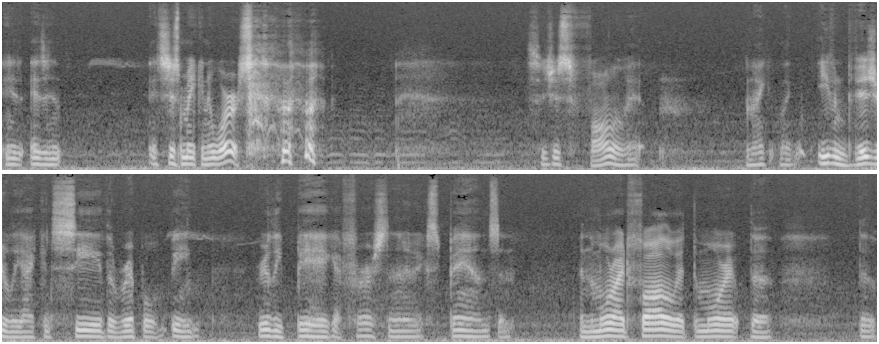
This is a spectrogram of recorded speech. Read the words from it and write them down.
isn't it's just making it worse So just follow it. And I like even visually I can see the ripple being really big at first and then it expands and and the more I'd follow it, the more it, the the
